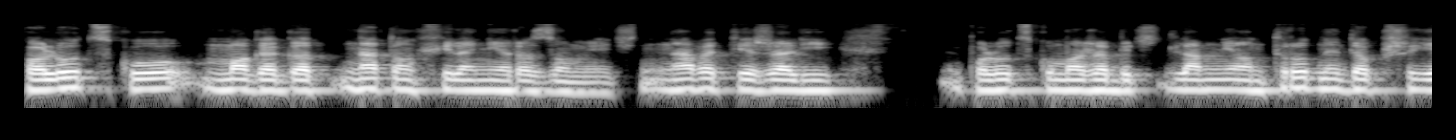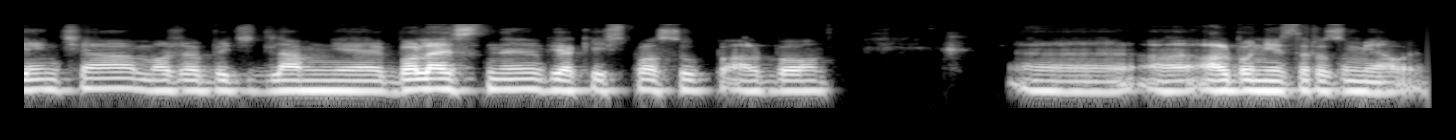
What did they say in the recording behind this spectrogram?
po ludzku mogę go na tą chwilę nie rozumieć. Nawet jeżeli po ludzku może być dla mnie on trudny do przyjęcia, może być dla mnie bolesny w jakiś sposób albo, e, albo niezrozumiały.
